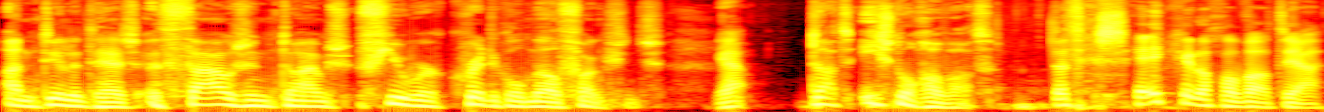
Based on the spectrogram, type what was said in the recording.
until it has a thousand times fewer critical malfunctions. Ja, Dat is nogal wat. Dat is zeker nogal wat, ja.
